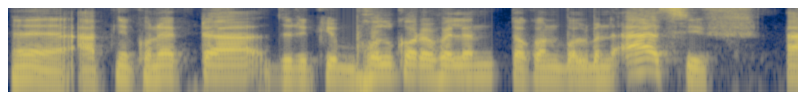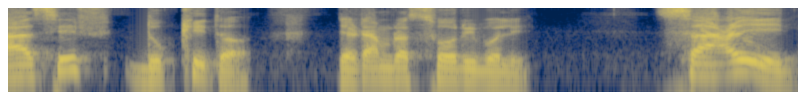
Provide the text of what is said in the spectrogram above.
হ্যাঁ আপনি কোনো একটা যদি কি ভুল করে ফেলেন, তখন বলবেন আসিফ আসিফ দুঃখিত, যেটা আমরা সরি বলি। সাঈদ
